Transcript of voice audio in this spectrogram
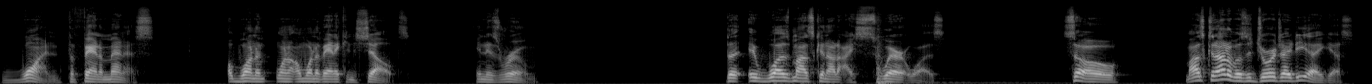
one, The Phantom Menace, on one of one on one of Anakin's shelves in his room. The it was Maz Kanata, I swear it was. So Maz Kanata was a George idea, I guess.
